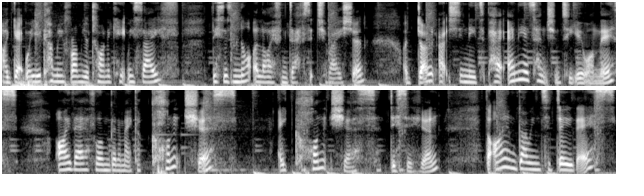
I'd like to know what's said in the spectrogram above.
I get where you're coming from. You're trying to keep me safe. This is not a life and death situation. I don't actually need to pay any attention to you on this. I therefore am going to make a conscious, a conscious decision that I am going to do this.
